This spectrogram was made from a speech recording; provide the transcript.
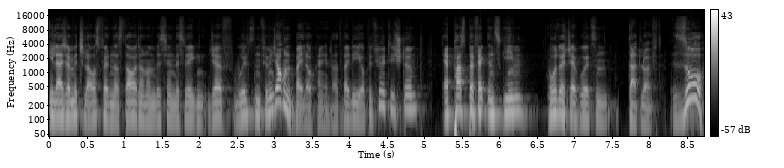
Elijah Mitchell ausfällt und das dauert ja noch ein bisschen. Deswegen Jeff Wilson für mich auch ein Bailout-Kandidat, weil die Opportunity stimmt. Er passt perfekt ins Scheme. Holt euch Jeff Wilson, das läuft. So,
